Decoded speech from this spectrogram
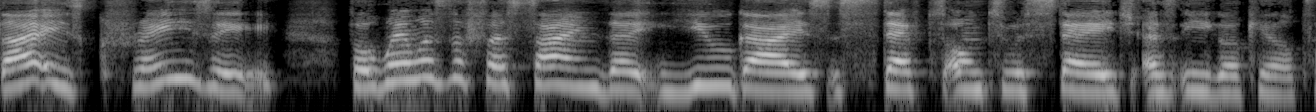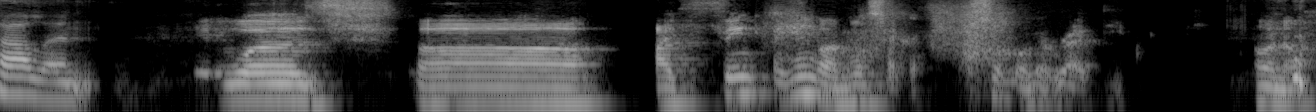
that is crazy. But when was the first time that you guys stepped onto a stage as Ego Kill Talent? It was, uh, I think, hang on one second. Someone arrived. Oh no.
